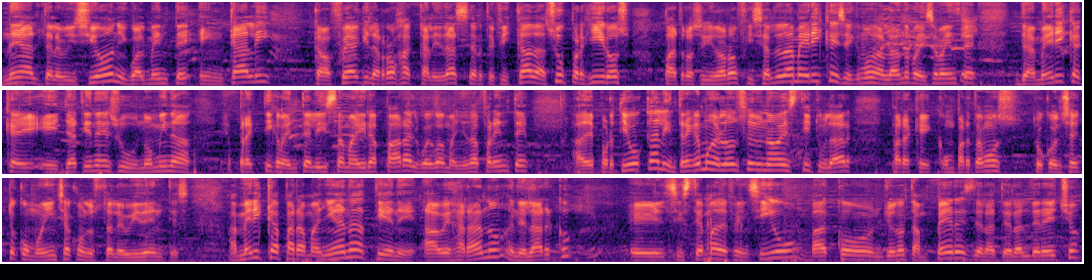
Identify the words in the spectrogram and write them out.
Neal Televisión, igualmente en Cali, Café Águila Roja Calidad Certificada, Supergiros, patrocinador oficial de la América. Y seguimos hablando precisamente de América que eh, ya tiene su nómina eh, prácticamente lista, Mayra, para el juego de mañana frente a Deportivo Cali. Entregamos el 11 de una vez titular para que compartamos tu concepto como hincha con los televidentes. América para mañana tiene a Bejarano en el arco, el sistema defensivo va con Jonathan Pérez de lateral derecho,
